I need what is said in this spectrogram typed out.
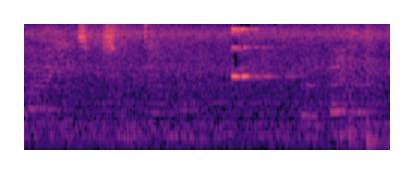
này sẽ giúp cho chúng ta có thể.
